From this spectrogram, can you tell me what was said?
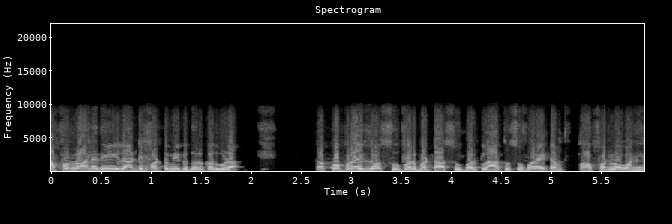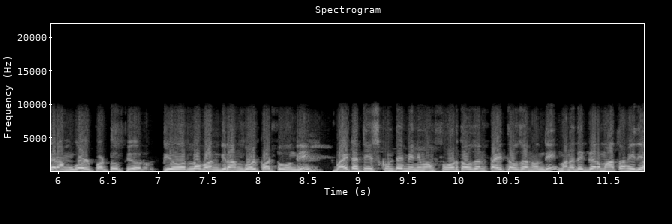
ఆఫర్లో అనేది ఇలాంటి పట్టు మీకు దొరకదు కూడా. తక్కువ ప్రైస్లో సూపర్ బట్ట సూపర్ క్లాత్ సూపర్ ఐటమ్ ఆఫర్లో వన్ గ్రామ్ గోల్డ్ పట్టు ప్యూర్ ప్యూర్లో వన్ గ్రామ్ గోల్డ్ పట్టు ఉంది. బయట తీసుకుంటే minimum four thousand five thousand ఉంది. మన దగ్గర మాత్రం ఇది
